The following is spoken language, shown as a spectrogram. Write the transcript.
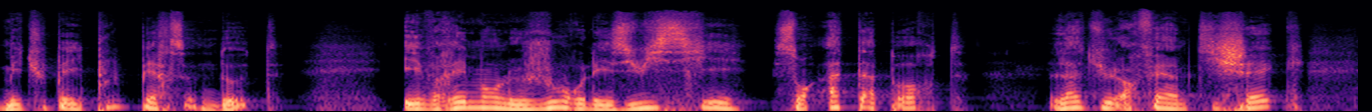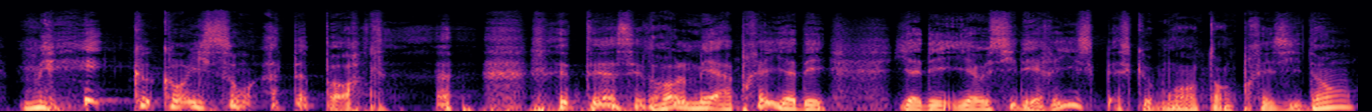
mais tu payes plus personne d'autre. Et vraiment le jour où les huissiers sont à ta porte, là tu leur fais un petit chèque, mais que quand ils sont à ta porte. C'était assez drôle. Mais après, il y, a des, y a des, y a aussi des risques, parce que moi, en tant que président,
